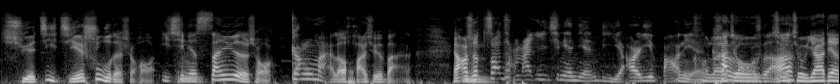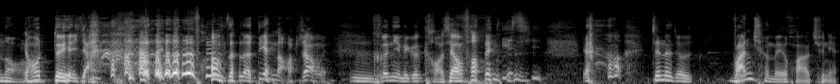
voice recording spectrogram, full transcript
雪季结束的时候，一七年嗯。三月的时候刚买了滑雪板，然后说嗯。这他妈一七年年底，二一八年后子啊就，压电脑了，然后。对压，放在了电脑上面，嗯。和你那个烤箱放在一起，然后真的就完全没滑。去年，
